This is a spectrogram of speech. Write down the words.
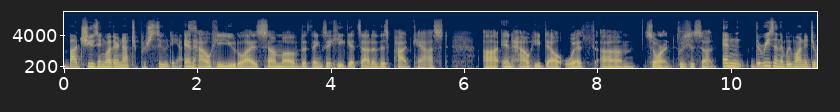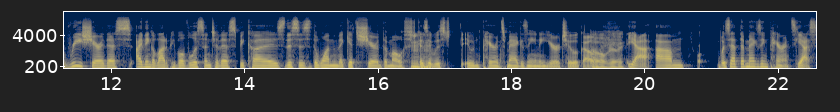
about choosing whether or not to pursue dance. and how he utilized some of the things that he gets out of this podcast uh, in how he dealt with um, Soren, who's his son. And the reason that we wanted to reshare this, I think a lot of people have listened to this because this is the one that gets shared the most because it was in Parents Magazine a year or two ago. Mm-hmm. Oh, really? Yeah. Um, was that the magazine Parents? Yes.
